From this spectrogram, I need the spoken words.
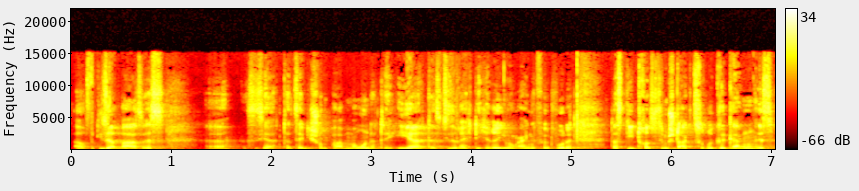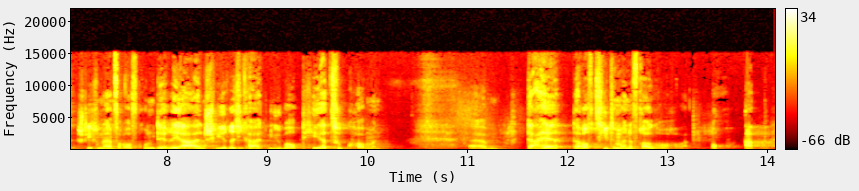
auf dieser Basis, äh, es ist ja tatsächlich schon ein paar Monate her, dass diese rechtliche Regelung eingeführt wurde, dass die trotzdem stark zurückgegangen ist, schlicht und einfach aufgrund der realen Schwierigkeiten überhaupt herzukommen. Ähm, daher, darauf zielte meine Frage auch, auch ab.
